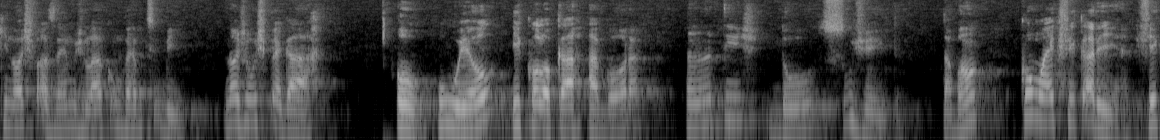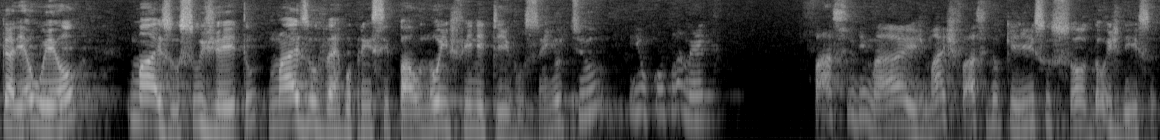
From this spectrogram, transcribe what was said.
que nós fazemos lá com o verbo to be. Nós vamos pegar ou o will e colocar agora antes do sujeito, tá bom? Como é que ficaria? Ficaria o will mais o sujeito, mais o verbo principal no infinitivo sem o to e o complemento. Fácil demais, mais fácil do que isso, só dois disso.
